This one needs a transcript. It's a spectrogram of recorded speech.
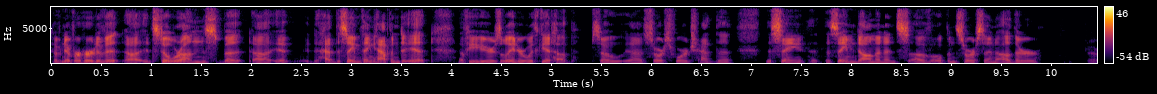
have never heard of it, uh, it still runs, but uh, it, it, had the same thing happen to it a few years later with GitHub. So, uh, SourceForge had the the same the same dominance of open source and other uh,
